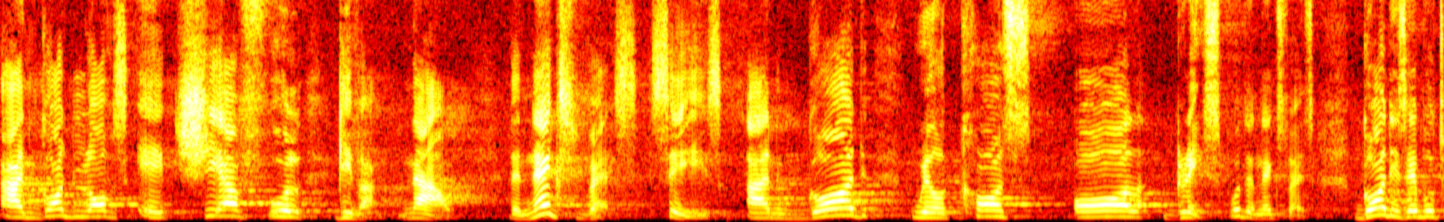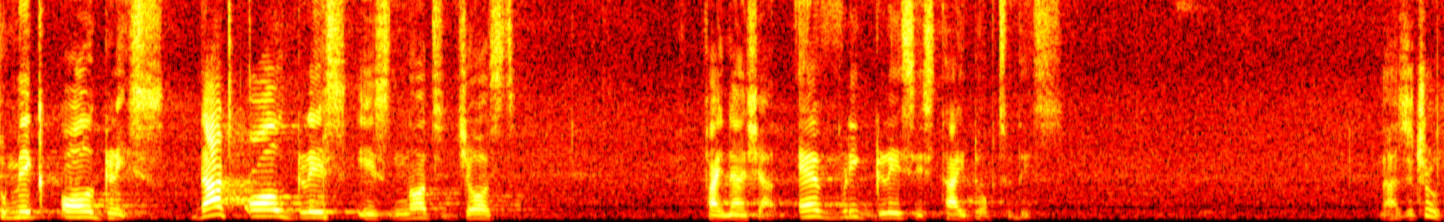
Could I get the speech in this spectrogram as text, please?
and God loves a cheerful giver. Now, the next verse says, and God will cause all grace. Put the next verse. God is able to make all grace. That all grace is not just financial, every grace is tied up to this. That's the truth.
